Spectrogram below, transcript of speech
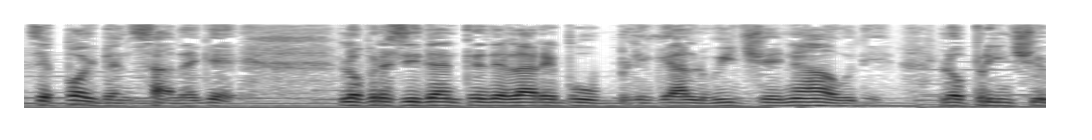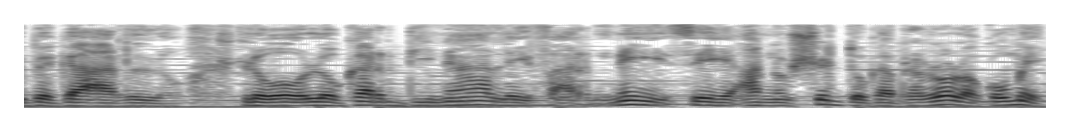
Se poi pensate che lo Presidente della Repubblica, Luigi Einaudi, lo Principe Carlo, lo, lo Cardinale Farnese hanno scelto Caprarola come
